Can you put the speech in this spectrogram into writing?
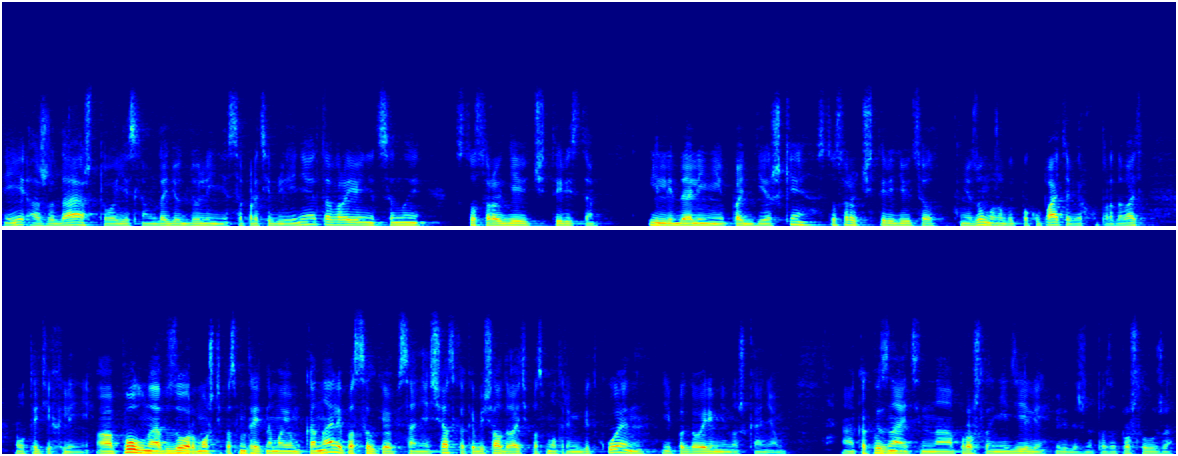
и ожидаю, что если он дойдет до линии сопротивления, это в районе цены 149 400, или до линии поддержки 144 900, внизу можно будет покупать, а вверху продавать вот этих линий. А полный обзор можете посмотреть на моем канале по ссылке в описании. Сейчас, как обещал, давайте посмотрим биткоин и поговорим немножко о нем. А, как вы знаете, на прошлой неделе, или даже на позапрошлой уже,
